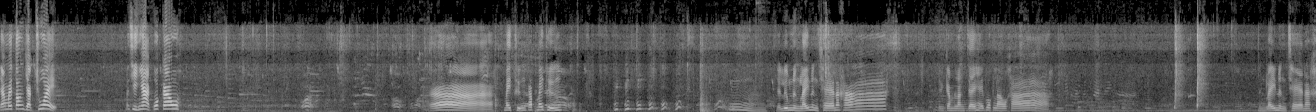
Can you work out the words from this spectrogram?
ยังไม่ต้องอยากช่วย มันสียากกว่าเก่าอ่าไม่ถึงครับไม่ถึงอืมอย่าลืมหนึ่งไลค์หนึ่งแชร์นะคะ เป็นกำลังใจให้พวกเราค่ะหนึ่งไลค์หนึ่งแชร์นะค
